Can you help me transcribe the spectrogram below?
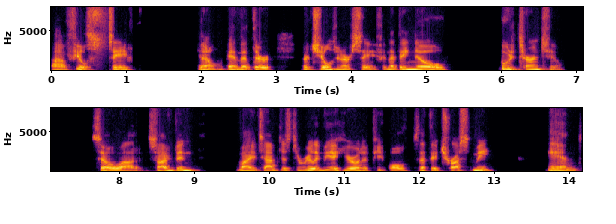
uh, feel safe, you know, and that their their children are safe, and that they know who to turn to. So, uh, so I've been. My attempt is to really be a hero to people so that they trust me, and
